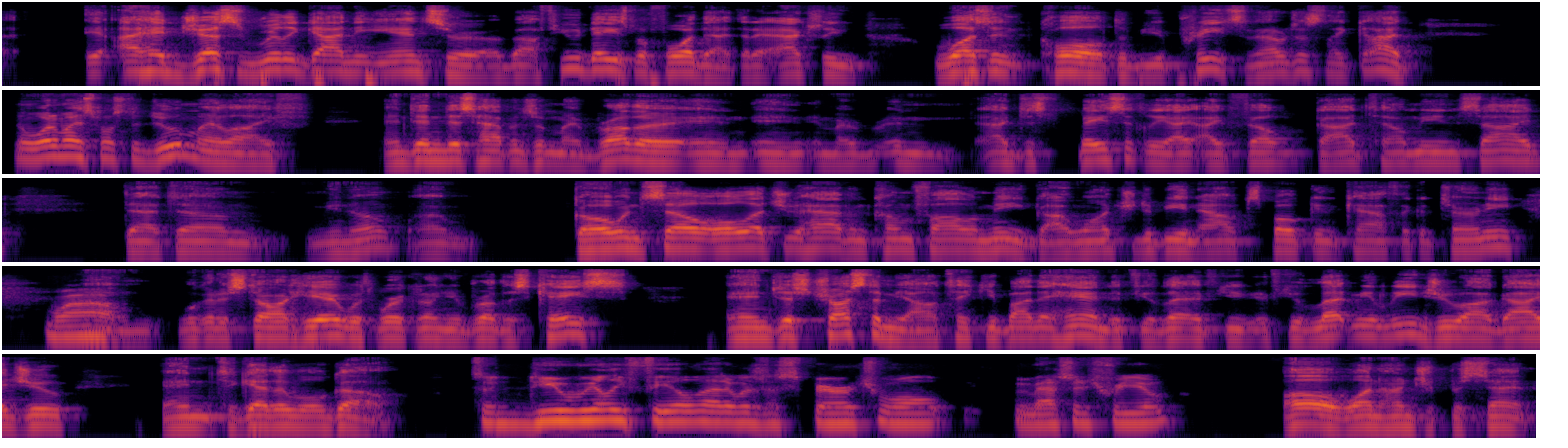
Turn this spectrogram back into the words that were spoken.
I had just really gotten the answer about a few days before that that I actually wasn't called to be a priest, and I was just like, God, you know, what am I supposed to do in my life? And then this happens with my brother, and and, and my and I just basically I, I felt God tell me inside that um, you know um, go and sell all that you have and come follow me. I want you to be an outspoken Catholic attorney. Wow. Um, we're going to start here with working on your brother's case and just trust me. I'll take you by the hand. If you let, if you, if you let me lead you, I'll guide you and together we'll go. So do you really feel that it was a spiritual message for you? Oh, 100%.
